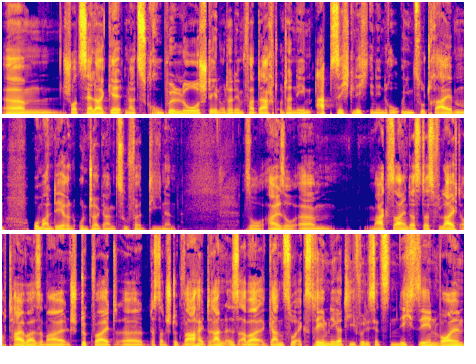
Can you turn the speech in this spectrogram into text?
Ähm, Shortseller gelten als skrupellos, stehen unter dem Verdacht, Unternehmen absichtlich in den Ruin zu treiben, um an deren Untergang zu verdienen. So, also ähm, mag sein, dass das vielleicht auch teilweise mal ein Stück weit, äh, dass da ein Stück Wahrheit dran ist, aber ganz so extrem negativ würde ich es jetzt nicht sehen wollen.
